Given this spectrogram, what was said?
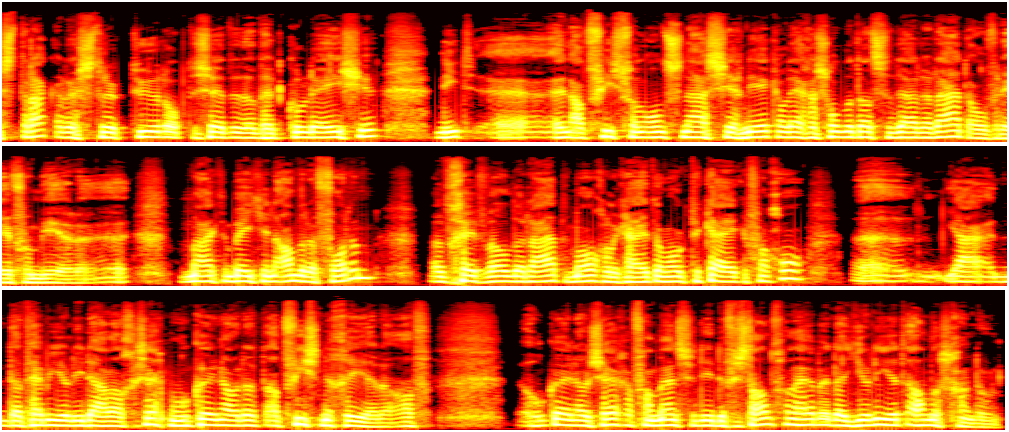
strakkere structuur op te zetten. Dat het college niet uh, een advies van ons naast zich neer kan leggen zonder dat ze daar de raad over informeren. Uh, maakt een beetje een andere vorm. Het geeft wel de raad de mogelijkheid om ook te kijken van... goh, ja, dat hebben jullie daar wel gezegd... maar hoe kun je nou dat advies negeren? Of hoe kun je nou zeggen van mensen die er verstand van hebben... dat jullie het anders gaan doen?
